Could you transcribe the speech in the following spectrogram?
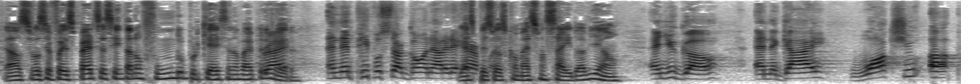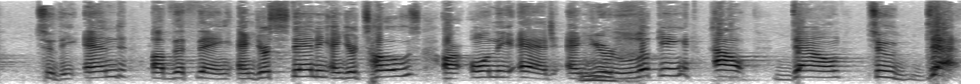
Então, se você for esperto, você senta no fundo, porque aí você não vai right? primeiro. And then people start going out of the E as airplane, pessoas começam a sair do avião. and you go, and the guy walks you up to the end of the thing and you're standing and your toes are on the edge and you're looking out down to death.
